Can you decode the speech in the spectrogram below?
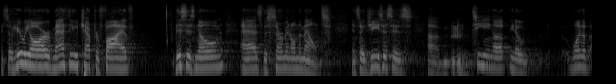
And so here we are, Matthew chapter 5. This is known as the Sermon on the Mount. And so Jesus is um, teeing up, you know, one of the,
